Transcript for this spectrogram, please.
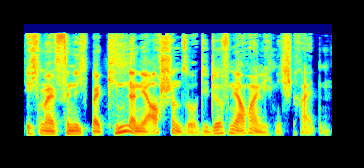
ich meine, finde ich bei Kindern ja auch schon so. Die dürfen ja auch eigentlich nicht streiten.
